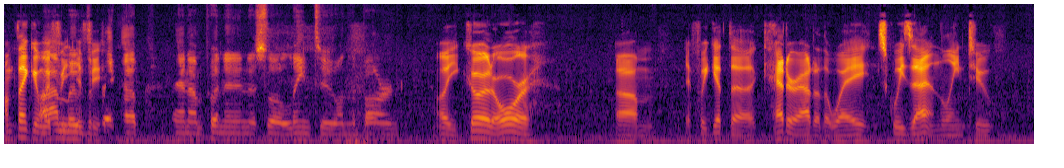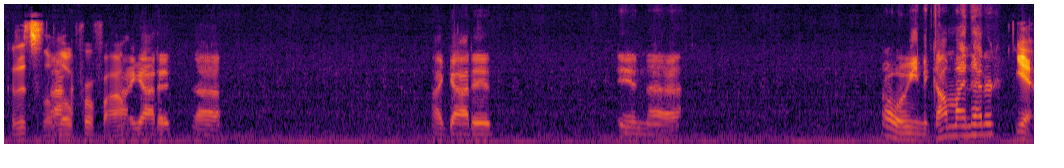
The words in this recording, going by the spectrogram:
I'm thinking I if, we, moved if the pickup and I'm putting it in this little lean-to on the barn. well, you could, or um, if we get the header out of the way and squeeze that in the lean-to, because it's the low profile. I got it. Uh, I got it in. Uh, oh, I mean the combine header. Yeah.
